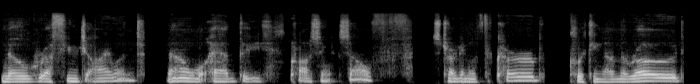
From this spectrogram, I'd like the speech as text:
no refuge island. Now we'll add the crossing itself, starting with the curb, clicking on the road,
